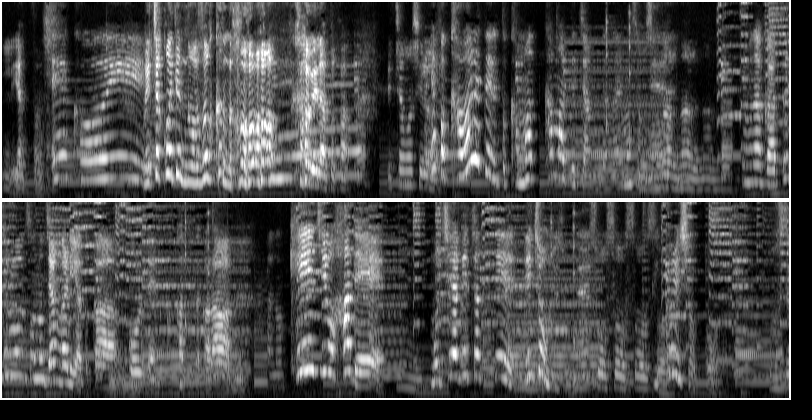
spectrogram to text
やったの。えーかわいい。めっちゃこうやって覗くの、ー。カメラとか。めっちゃ面白い。やっぱ飼われてるとかまかまってちゃんみたいになりますよね。そうなるなるなる。でもなんか私もそのジャンガリアとかうん。ゴールデンとか飼ってたから、うあのケージを歯でん。持ち上げちゃって出ちゃうんですよね、そうそうそうそう。びっくりしちゃった。で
